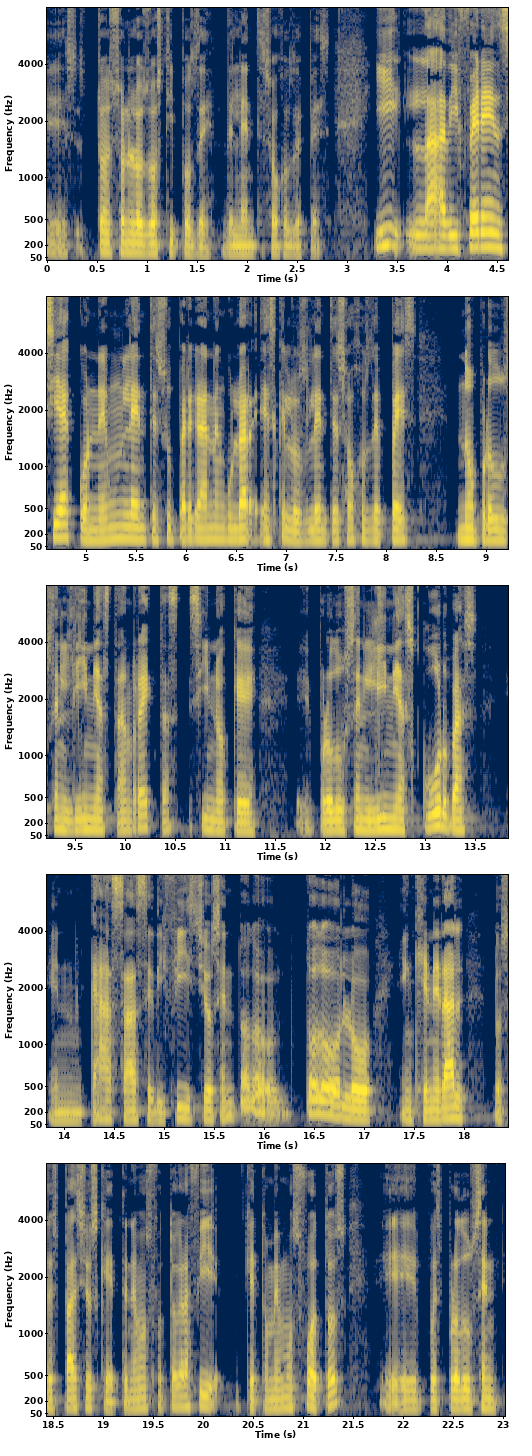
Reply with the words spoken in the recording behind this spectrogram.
Entonces son los dos tipos de, lentes ojos de pez. Y la diferencia con un lente super gran angular es que los lentes ojos de pez no producen líneas tan rectas, sino que eh, producen líneas curvas en casas, edificios, en todo, todo lo en general, los espacios que tenemos fotografía, que tomemos fotos, eh, pues producen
